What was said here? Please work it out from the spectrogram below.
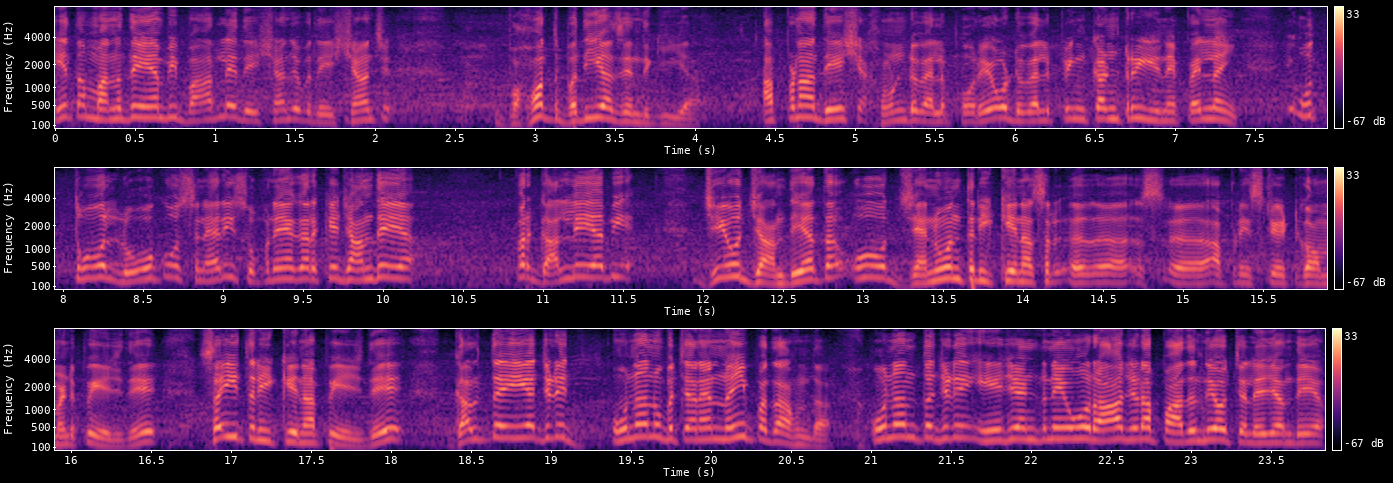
ਇਹ ਤਾਂ ਮੰਨਦੇ ਆ ਵੀ ਬਾਹਰਲੇ ਦੇਸ਼ਾਂ 'ਚ, ਵਿਦੇਸ਼ਾਂ 'ਚ ਬਹੁਤ ਵਧੀਆ ਜ਼ਿੰਦਗੀ ਆ। ਆਪਣਾ ਦੇਸ਼ ਹੁਣ ਡਿਵੈਲਪ ਹੋ ਰਿਹਾ, ਉਹ ਡਿਵੈਲਪਿੰਗ ਕੰਟਰੀ ਨੇ ਪਹਿਲਾਂ ਹੀ। ਉਹ ਤੋਂ ਲੋਕ ਉਹ ਸੁਨਹਿਰੀ ਸੁਪਨਿਆਂ ਕਰਕੇ ਜਾਂਦੇ ਆ। ਪਰ ਗੱਲ ਇਹ ਆ ਵੀ ਜੇ ਉਹ ਜਾਂਦੇ ਆ ਤਾਂ ਉਹ ਜੈਨੂਇਨ ਤਰੀਕੇ ਨਾਲ ਸਰ- ਆਪਣੀ ਸਟੇਟ ਗਵਰਨਮੈਂਟ ਭੇਜਦੇ ਸਹੀ ਤਰੀਕੇ ਨਾਲ ਭੇਜਦੇ। ਗੱਲ ਤਾਂ ਇਹ ਆ ਜਿਹੜੇ ਉਹਨਾਂ ਨੂੰ ਵਿਚਾਰਿਆਂ ਨੂੰ ਨਹੀਂ ਪਤਾ ਹੁੰਦਾ। ਉਹਨਾਂ ਨੂੰ ਤਾਂ ਜਿਹੜੇ ਏਜੰਟ ਨੇ ਉਹ ਰਾਹ ਜਿਹੜਾ ਪਾ ਦਿੰਦੇ ਆ, ਉਹ ਚਲੇ ਜਾਂਦੇ ਆ।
